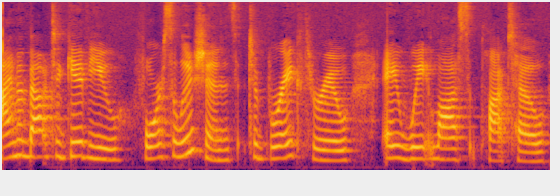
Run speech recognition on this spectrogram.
I'm about to give you four solutions to break through a weight loss plateau.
